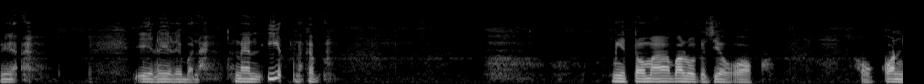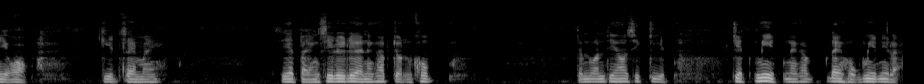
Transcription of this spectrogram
เนี่ยเอเลยเลยบัดนะแน่นเอียดนะครับ มีดต่อมาบาโรดกระเจียวออกเอาก้อนนี้ออก กรีดใส่ไหมเสียดไปอย่างซีเรื่อยๆนะครับ จนครบจำนวนที่เราสิกรีดเจ็ดมีดนะครับ ได้หกมีดนี่แหละ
